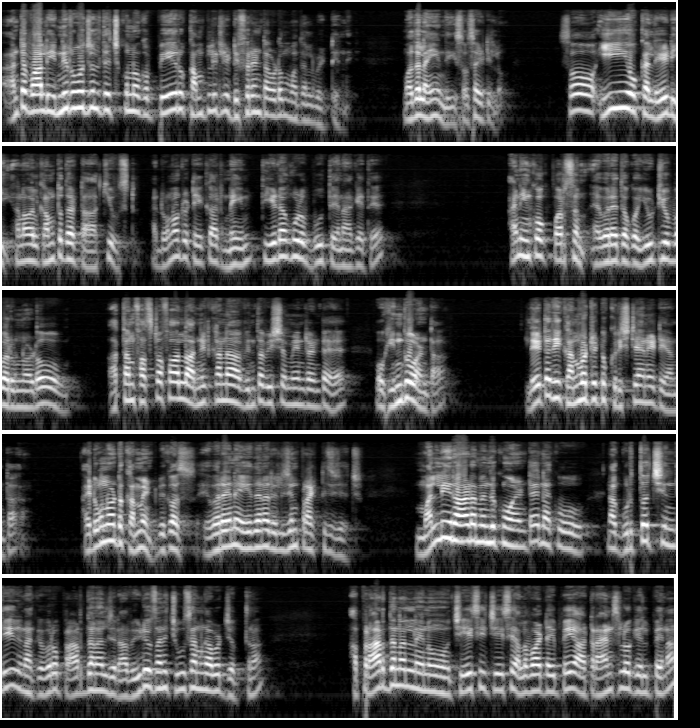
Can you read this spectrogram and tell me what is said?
అంటే వాళ్ళు ఇన్ని రోజులు తెచ్చుకున్న ఒక పేరు కంప్లీట్లీ డిఫరెంట్ అవ్వడం మొదలుపెట్టింది. మొదలైంది ఈ సొసైటీలో సో ఈ ఒక lady and will come to that accused I don't not to take our name తీయడం కూడా బూతే నాకైతే. అని ఇంకొక పర్సన్ ఎవరైతే ఒక యూట్యూబర్ ఉన్నాడో అతను ఫస్ట్ ఆఫ్ ఆల్ అన్నిటికన్నా వింత విషయం ఏంటంటే ఒక హిందూ అంట. లేటర్ ఈ కన్వర్టెడ్ టు క్రిస్టియానిటీ అంట. I don't not comment because ఎవరైనా ఏదైనా రిలీజన్ ప్రాక్టీస్ చేయొచ్చు. మళ్ళీ రావడం ఎందుకు అంటే నాకు నాకు గుర్తొచ్చింది నాకు ఎవరో ప్రార్థనలు చేయ- ఆ వీడియోస్ అన్ని చూశాను కాబట్టి చెప్తున్నా. ఆ ప్రార్థనలు నేను చేసి చేసి అలవాటైపోయి ఆ ట్రాన్స్లోకి వెళ్ళిపోయినా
